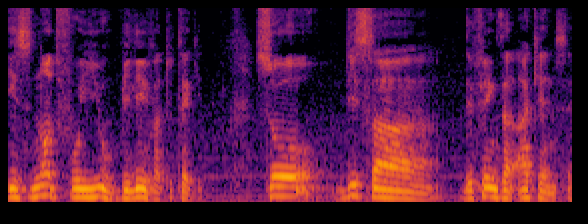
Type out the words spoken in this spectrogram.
is not for you believer to take it so these are the things that i can say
